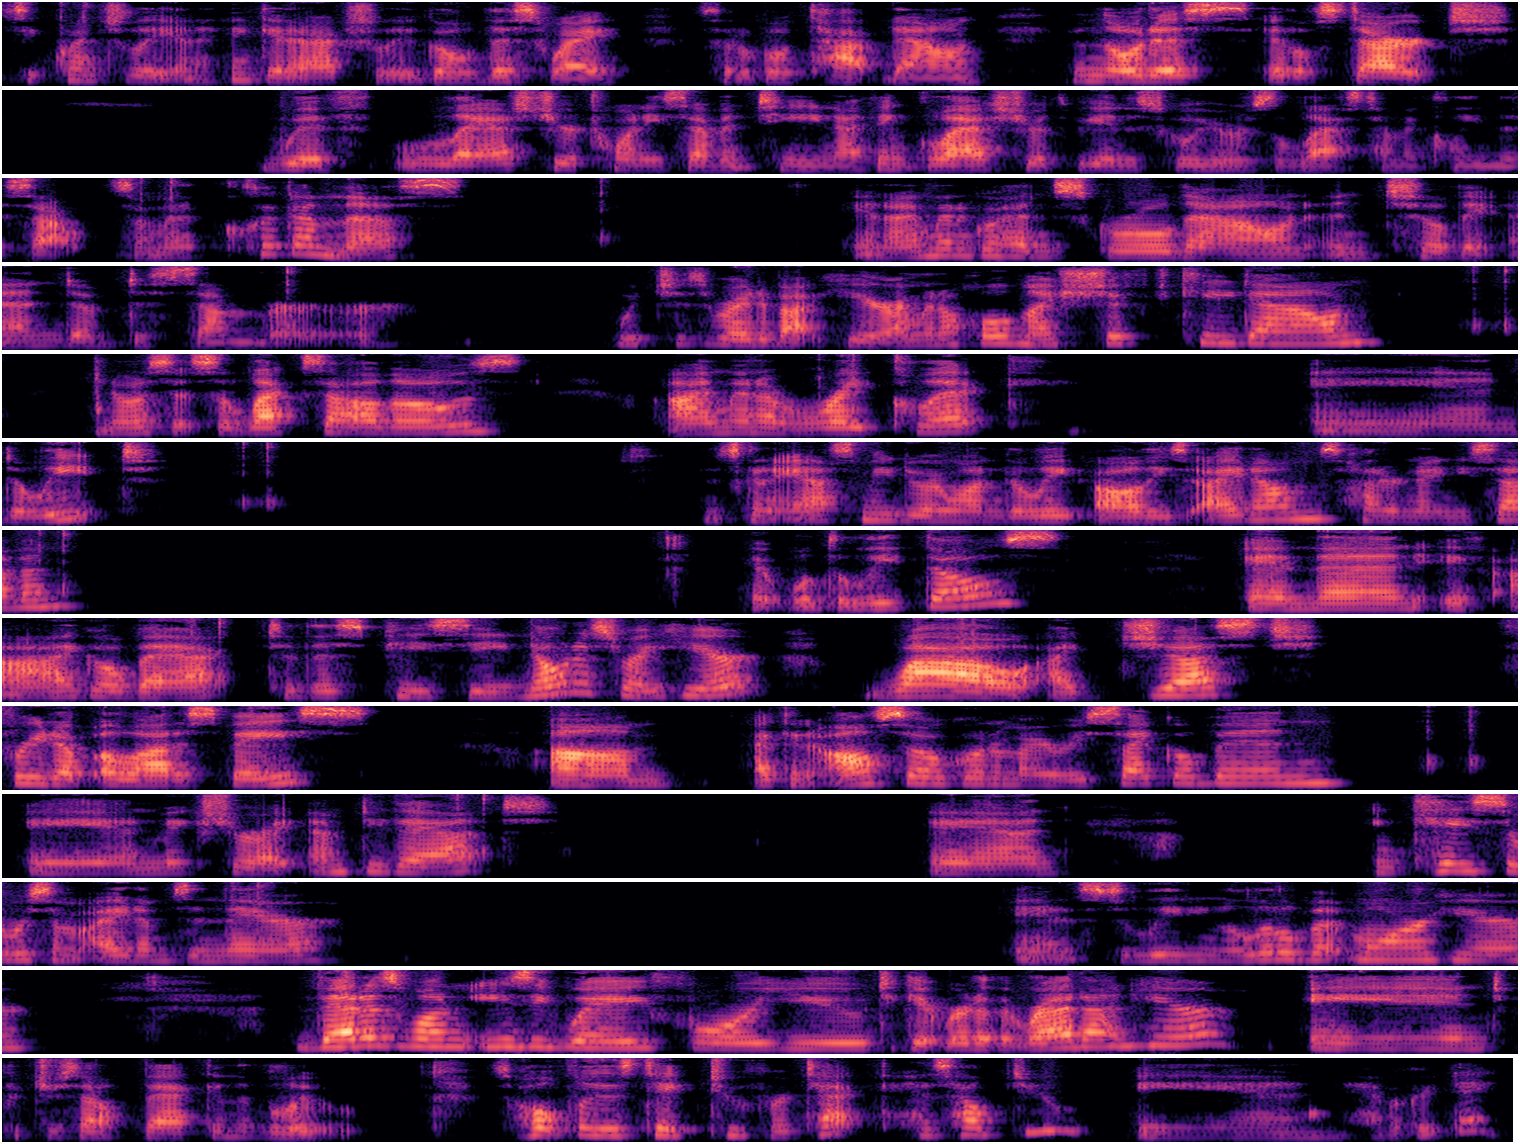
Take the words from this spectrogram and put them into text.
sequentially, and I think it actually go this way, so it'll go top down. You'll notice it'll start with last year 2017. I think last year at the beginning of the school year was the last time I cleaned this out. So I'm going to click on this and I'm going to go ahead and scroll down until the end of December which is right about here. I'm going to hold my shift key down. Notice it selects all those. I'm going to right click and delete. It's going to ask me do I want to delete all these items 197 it will delete those. And then if I go back to this PC, notice right here, wow, I just freed up a lot of space. Um, I can also go to my recycle bin and make sure I empty that. And in case there were some items in there, and it's deleting a little bit more here, that is one easy way for you to get rid of the red on here and put yourself back in the blue. So hopefully this Take Two for Tech has helped you and have a great day.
